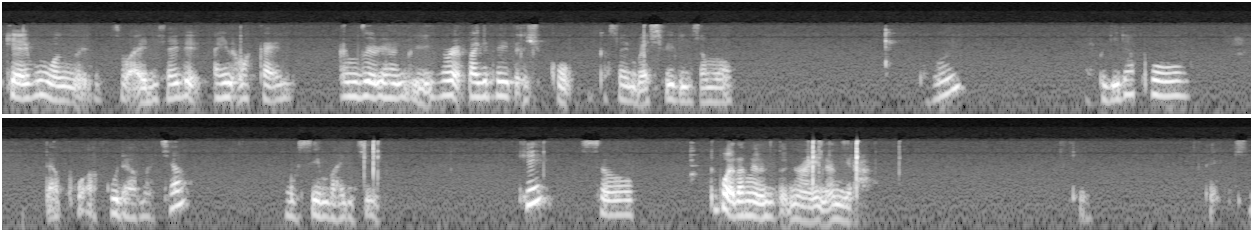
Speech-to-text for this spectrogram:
okay, I pun bangun. So, I decided I nak makan. I'm very hungry. Right, pagi tadi tak cukup. Because I'm breastfeeding sama. Bangun. I pergi dapur. Macam musim banjir. Okay, so tepuk tangan untuk Nurain Amira. Okay, thank you.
